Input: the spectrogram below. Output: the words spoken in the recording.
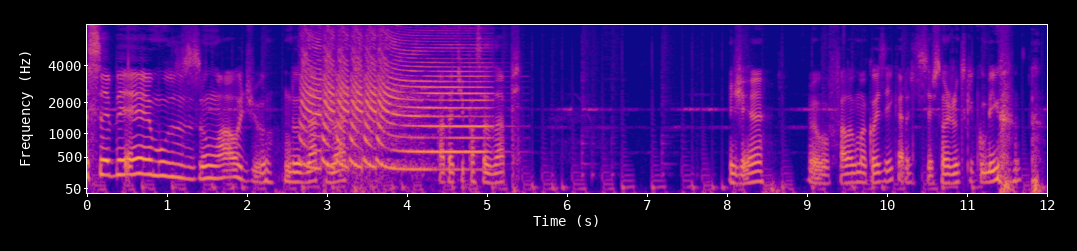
Recebemos um áudio do Zap Zap. Patati passa Zap. Jean, eu falo alguma coisa aí, cara. Vocês estão juntos aqui comigo.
